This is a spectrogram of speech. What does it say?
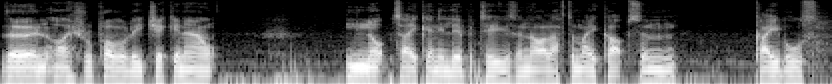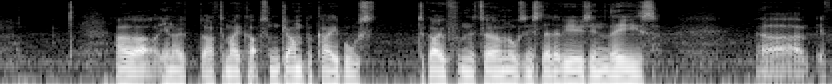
then I shall probably chicken out, not take any liberties, and I'll have to make up some cables uh, you know, I have to make up some jumper cables to go from the terminals instead of using these. Uh, if,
